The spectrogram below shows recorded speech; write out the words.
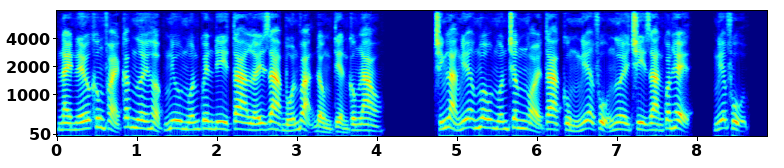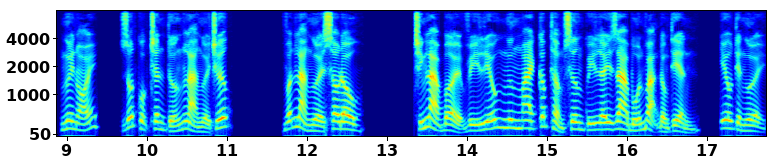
Này nếu không phải các ngươi hợp mưu muốn quên đi ta lấy ra 4 vạn đồng tiền công lao. Chính là nghĩa mâu muốn châm ngòi ta cùng nghĩa phụ ngươi chi gian quan hệ, nghĩa phụ, ngươi nói, rốt cuộc chân tướng là người trước. Vẫn là người sau đâu. Chính là bởi vì liễu ngưng mai cấp thẩm xương quý lấy ra 4 vạn đồng tiền, yêu tiền người,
